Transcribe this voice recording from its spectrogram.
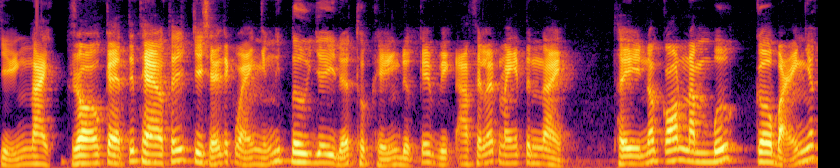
chuyện này. Rồi, ok, tiếp theo thì chia sẻ cho các bạn những cái tư duy để thực hiện được cái việc affiliate marketing này. Thì nó có 5 bước cơ bản nhất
